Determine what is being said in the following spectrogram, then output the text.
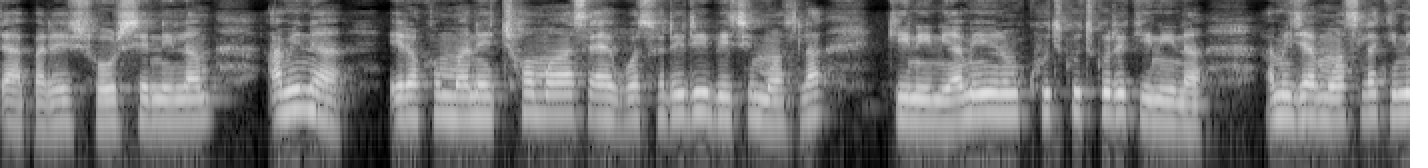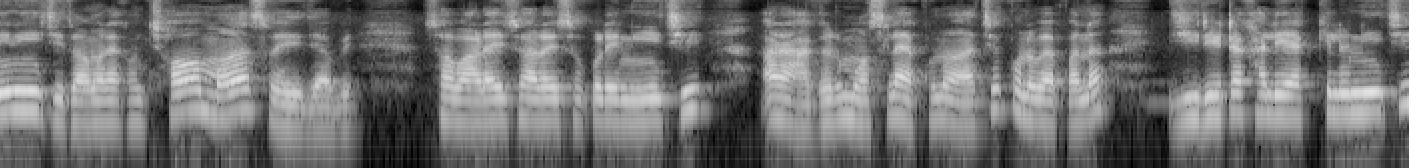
তারপরে সর্ষে নিলাম। আমি না এরকম মানে ছ মাস, এক বছরেরই বেশি মশলা কিনিনি। আমি এরকম খুচখুচ করে কিনি না। আমি যা মশলা কিনে নিয়েছি তো আমার এখন ছ মাস হয়ে যাবে। সব আড়াইশো আড়াইশো করে নিয়েছি। আর আগের মশলা এখনও আছে, কোনো ব্যাপার না। জিরেটা খালি এক কিলো নিয়েছি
